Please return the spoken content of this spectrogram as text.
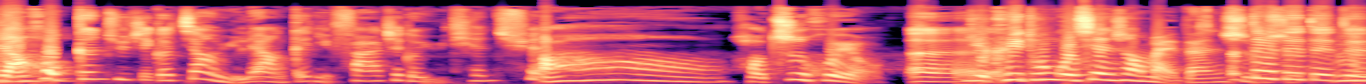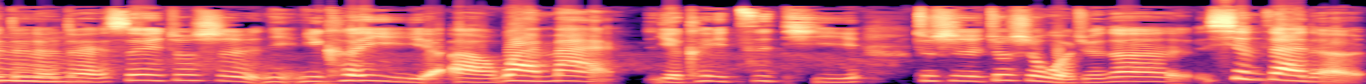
然后根据这个降雨量给你发这个雨天券。哦，好智慧哦，呃，也可以通过线上买单，是对对对对对对对，所以就是你你可以呃外卖，也可以自提，就是就是我觉得现在的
